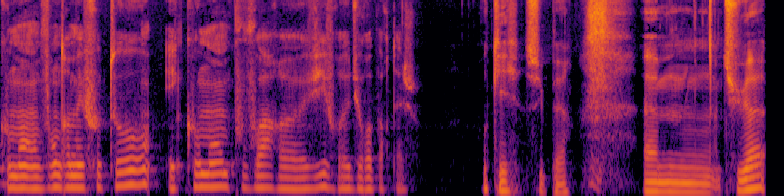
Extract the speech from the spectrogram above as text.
comment vendre mes photos et comment pouvoir euh, vivre du reportage. Ok, super. Euh, tu as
